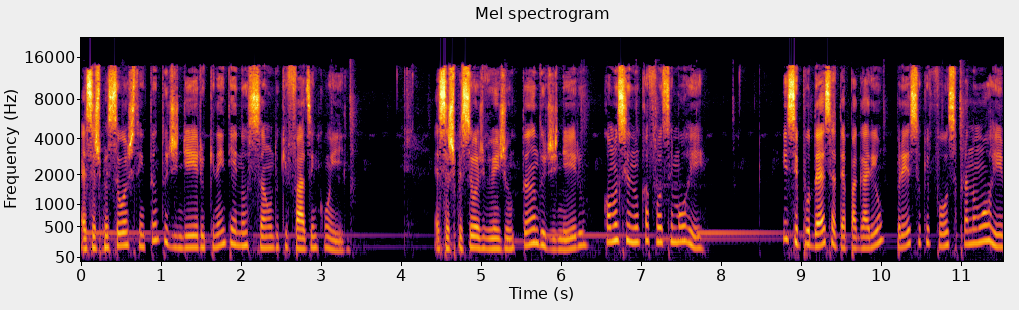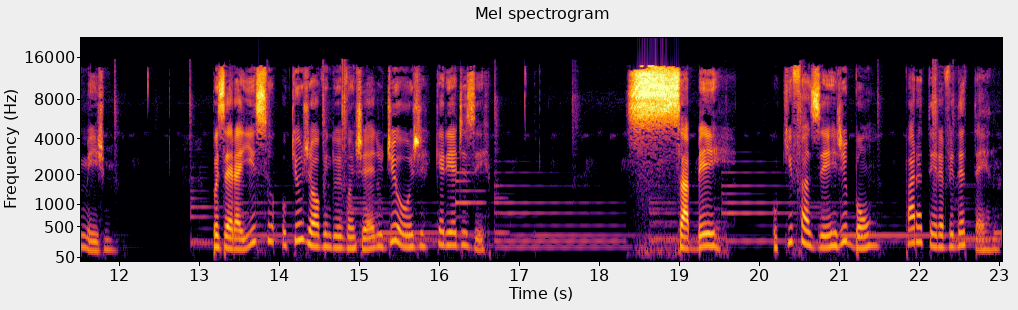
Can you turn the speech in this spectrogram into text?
Essas pessoas têm tanto dinheiro que nem têm noção do que fazem com ele. Essas pessoas vivem juntando dinheiro como se nunca fossem morrer. E se pudesse, até pagariam o preço que fosse para não morrer mesmo. Pois era isso o que o jovem do Evangelho de hoje queria dizer. Saber o que fazer de bom para ter a vida eterna.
